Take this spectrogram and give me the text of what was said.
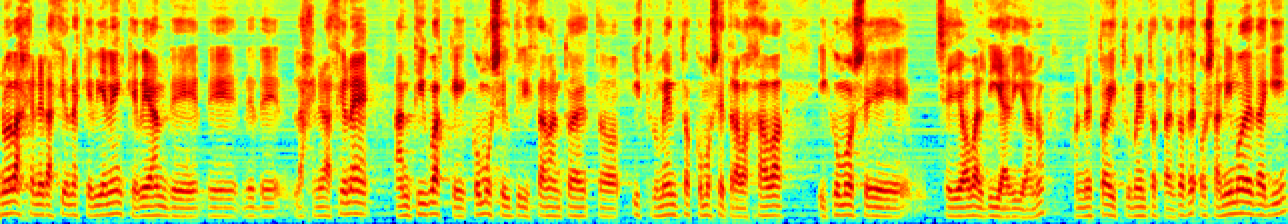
nuevas generaciones que vienen, que vean de, las generaciones antiguas que cómo se utilizaban todos estos instrumentos, cómo se trabajaba y cómo se, llevaba el día a día ¿no? con estos instrumentos. Entonces, os animo desde aquí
